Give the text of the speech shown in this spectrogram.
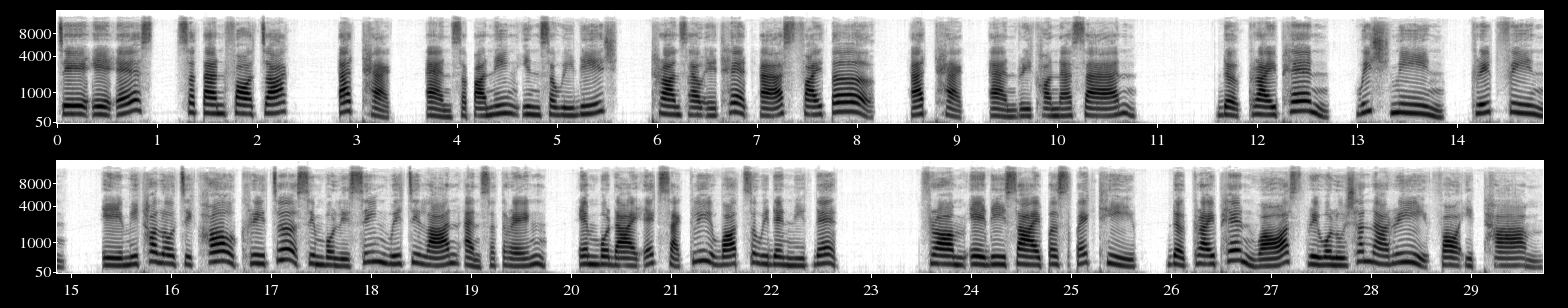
JAS stand for Jack, Attack, and Spanning in Swedish translated as fighter, attack, and reconnaissance. The Gripen, which means griffin, a mythological creature symbolizing vigilance and strength, embodied exactly what Sweden needed. From a design perspective, the Gripen was revolutionary for its time.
